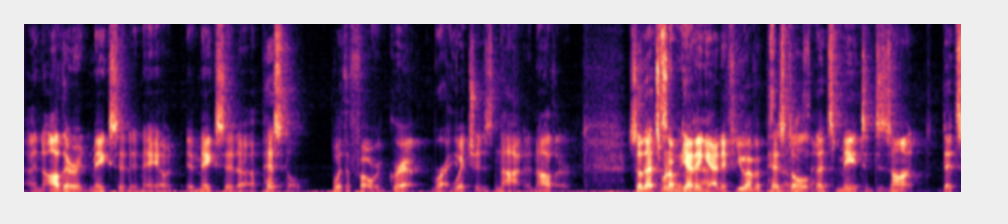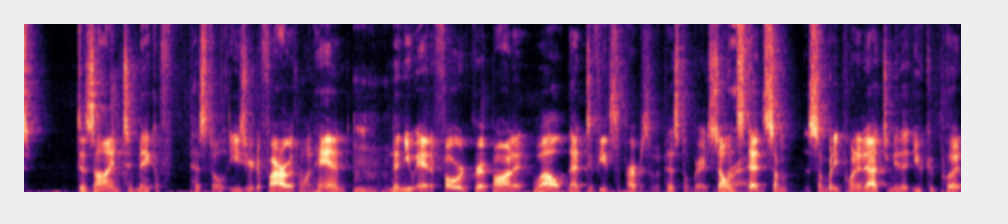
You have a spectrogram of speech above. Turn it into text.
an other. It makes it an AO. It makes it a, a pistol with a forward grip, Right. Which is not an other. So that's what So, I'm getting yeah, at. If you have a pistol that's made to design, that's designed to make a f- pistol easier to fire with one hand, Mm-hmm. and then you add a forward grip on it, well, that defeats the purpose of a pistol brace. So Right. instead, some somebody pointed out to me that you could put.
